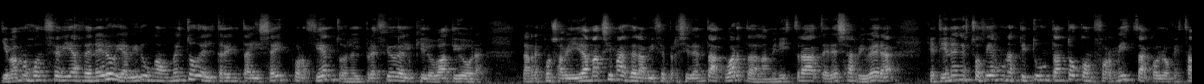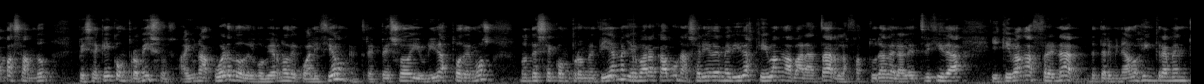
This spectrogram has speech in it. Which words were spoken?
Llevamos 11 días de enero y ha habido un aumento del 36% en el precio del kilovatio hora. La responsabilidad máxima es de la vicepresidenta cuarta, la ministra Teresa Rivera, que tiene en estos días una actitud un tanto conformista con lo que está pasando, pese a que hay compromisos. Hay un acuerdo del gobierno de coalición entre PSOE y Unidas Podemos, donde se comprometían a llevar a cabo una serie de medidas que iban a abaratar la factura de la electricidad y que iban a frenar determinados incrementos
